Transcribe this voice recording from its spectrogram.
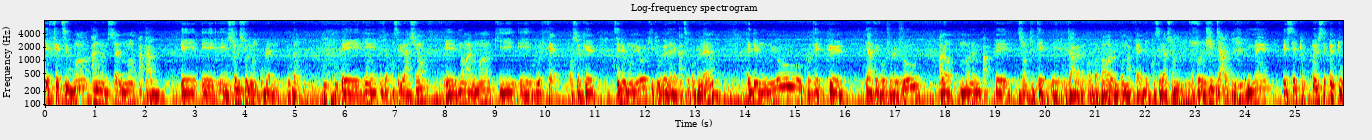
efektiveman an nou men selman pakab e solisyon yon problem yon dan. Mm-hmm. E gen yon plusieurs konsilyasyon e normalman ki dwe fèt pwase ke c'est des mounios qui trouvent dans les quartiers populaires, c'est des mounios côté que y avait au jour le jour. Alors, moi-même, ils ont quitté le travail comme porte-parole pour m'a faire des considérations sociologiques, mais c'est tout, un, tout,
